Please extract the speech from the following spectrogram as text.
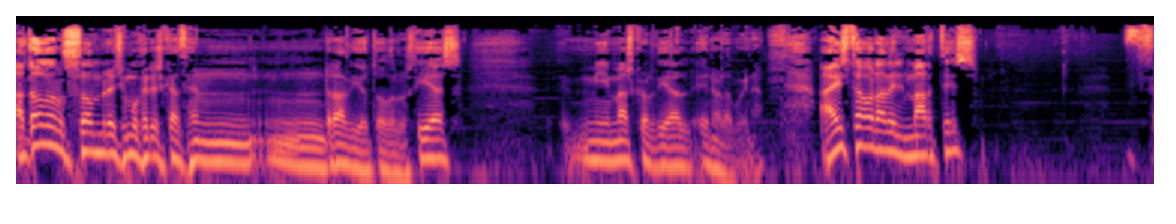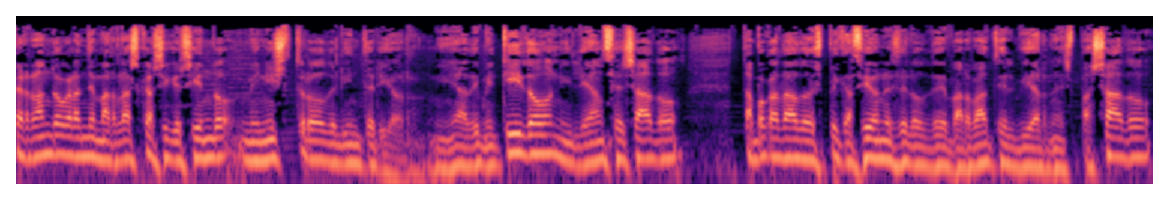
a todos los hombres y mujeres que hacen radio todos los días, mi más cordial enhorabuena. A esta hora del martes, Fernando Grande Marlasca sigue siendo ministro del Interior. Ni ha dimitido, ni le han cesado, tampoco ha dado explicaciones de lo de Barbate el viernes pasado,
